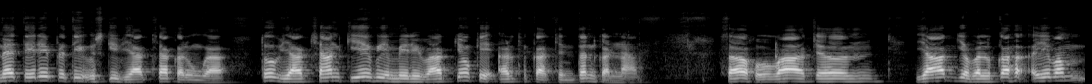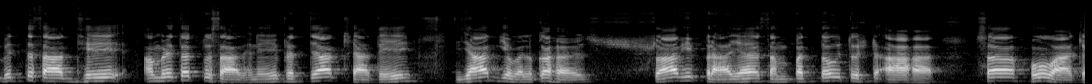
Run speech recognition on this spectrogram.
मैं तेरे प्रति उसकी व्याख्या करूँगा। तो व्याख्यान किए हुए मेरे वाक्यों के अर्थ का चिंतन करना। स होवाच याज्ञवल्क एवं वित्तसाध्ये अमृतत्व साधने प्रत्याख्याते। याज्ञवल्क स्वाभिप्राय संपत्तौ तुष्ट आह। स होवाच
